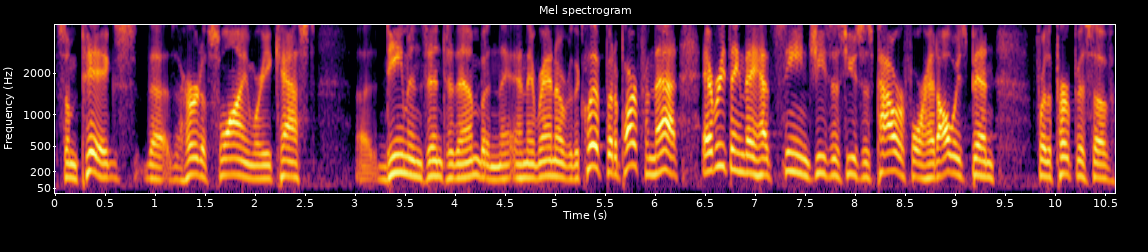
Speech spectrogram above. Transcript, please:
some pigs, the herd of swine where he cast uh, demons into them and they, and they ran over the cliff. But apart from that, everything they had seen Jesus use his power for had always been for the purpose of,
